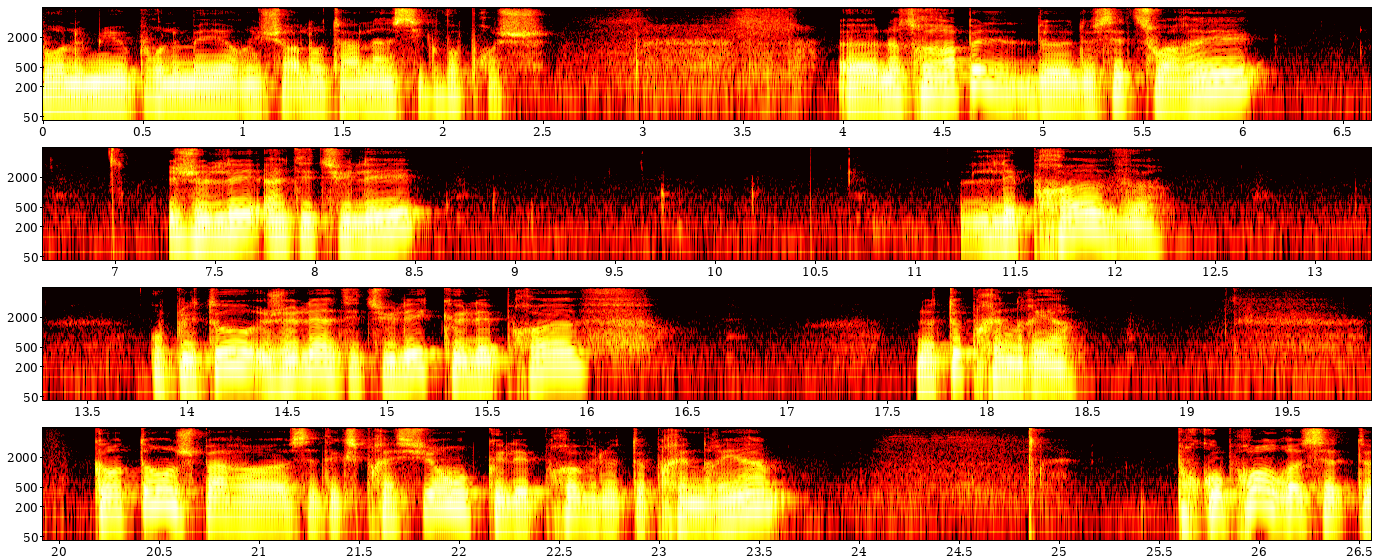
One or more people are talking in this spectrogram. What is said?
pour le mieux, pour le meilleur, Inch'Allah ainsi que vos proches. Euh, notre rappel de, cette soirée, je l'ai intitulé L'épreuve, ou plutôt je l'ai intitulé Que l'épreuve ne te prenne rien. Qu'entends-je par euh, cette expression que l'épreuve ne te prenne rien? Pour comprendre cette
